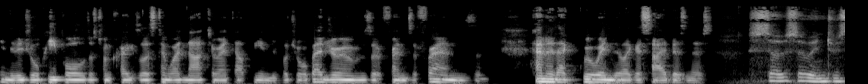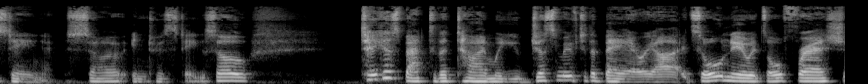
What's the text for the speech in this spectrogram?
individual people just on Craigslist and whatnot to rent out the individual bedrooms or friends of friends. And kind of that grew into like a side business. So, so interesting. So interesting. So, take us back to the time where you've just moved to the Bay Area. It's all new, it's all fresh,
